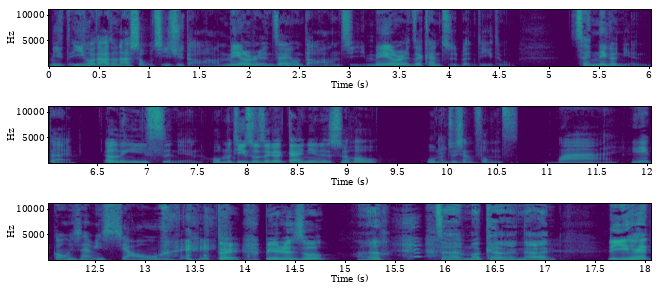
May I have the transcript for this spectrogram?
你以后大家都拿手机去导航，没有人在用导航机，没有人在看纸本地图。在那个年代，二零一四年，我们提出这个概念的时候，我们就像疯子。哇，你在讲什么小伟？对，别人说，嗯，怎么可能？你迄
